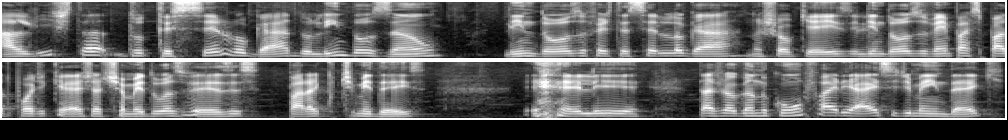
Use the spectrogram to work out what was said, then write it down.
A lista do terceiro lugar do Lindozão Lindoso fez terceiro lugar no showcase. Lindoso vem participar do podcast, já te chamei duas vezes. Para com timidez. Ele tá jogando com o Fire Ice de main deck.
